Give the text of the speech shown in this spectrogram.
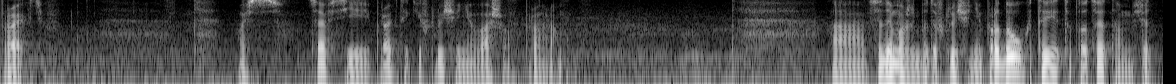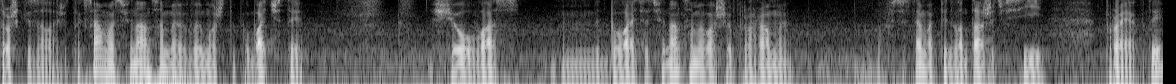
проєктів. Ось це всі проекти, які включені в вашу програму. Сюди можуть бути включені продукти, тобто це там ще трошки залежить. Так само з фінансами ви можете побачити, що у вас відбувається з фінансами вашої програми. Система підвантажить всі проекти,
